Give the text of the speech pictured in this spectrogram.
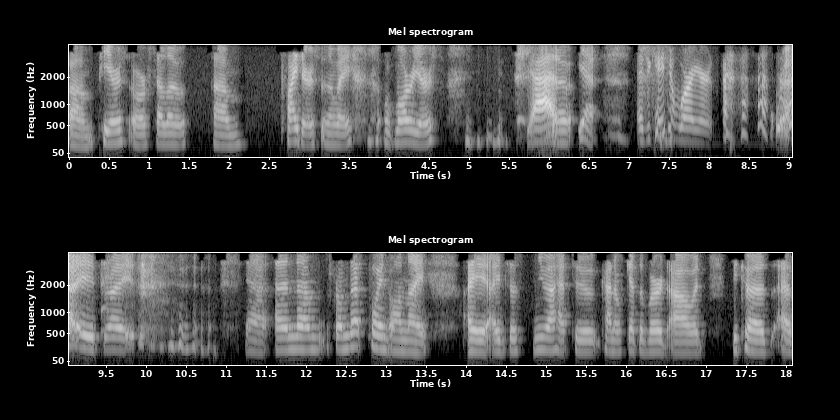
um, peers or fellow um, fighters in a way, or warriors. Yes. so, yeah. Education warriors. right, right. yeah, and um, from that point on, I, I, I just knew I had to kind of get the word out because as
